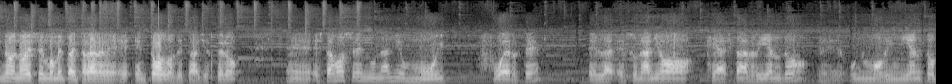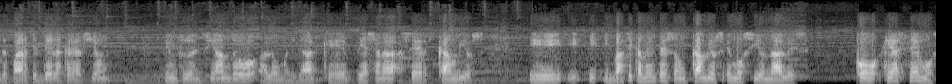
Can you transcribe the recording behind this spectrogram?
no, no es el momento de entrar en todos los detalles, pero estamos en un año muy fuerte es un año que está abriendo eh, un movimiento de parte de la creación influenciando a la humanidad que empiezan a hacer cambios. Y, básicamente son cambios emocionales. ¿Qué hacemos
